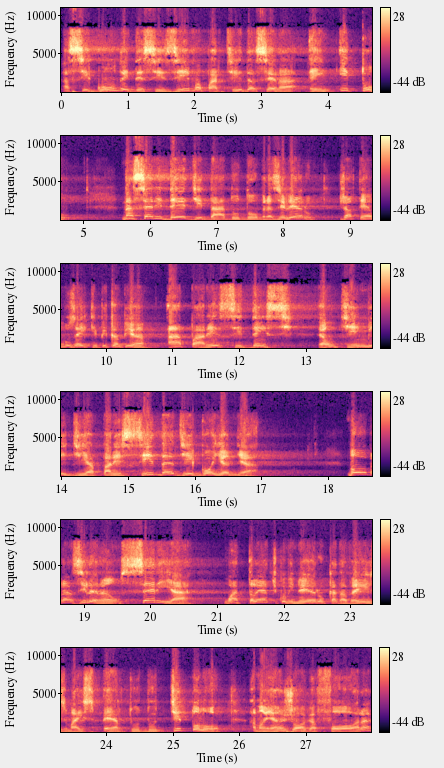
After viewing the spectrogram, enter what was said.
A segunda e decisiva partida será em Itu. Na Série D de dado do Brasileiro, já temos a equipe campeã, Aparecidense. É um time de Aparecida de Goiânia. No Brasileirão Série A, o Atlético Mineiro cada vez mais perto do título. Amanhã joga fora,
